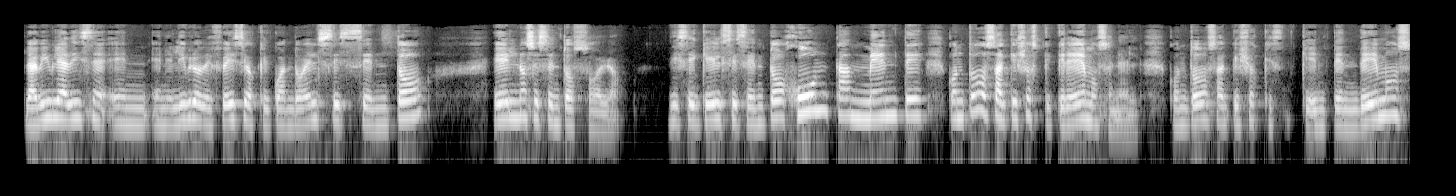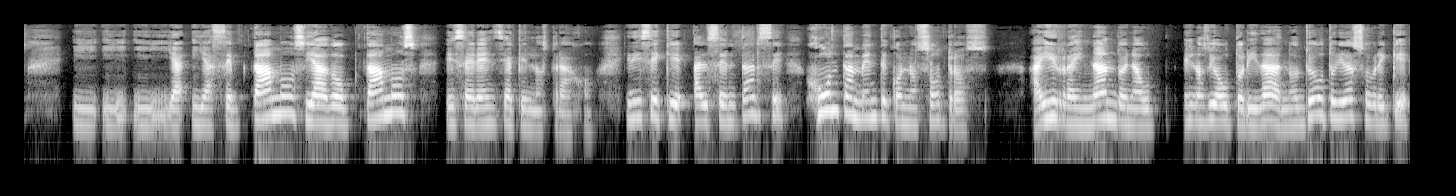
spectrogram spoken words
La Biblia dice en, el libro de Efesios que cuando Él se sentó, Él no se sentó solo. Dice que Él se sentó juntamente con todos aquellos que creemos en Él, con todos aquellos que, que entendemos y, y, y, aceptamos y adoptamos esa herencia que Él nos trajo. Y dice que al sentarse juntamente con nosotros, ahí reinando en, él nos dio autoridad, nos dio autoridad sobre qué?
